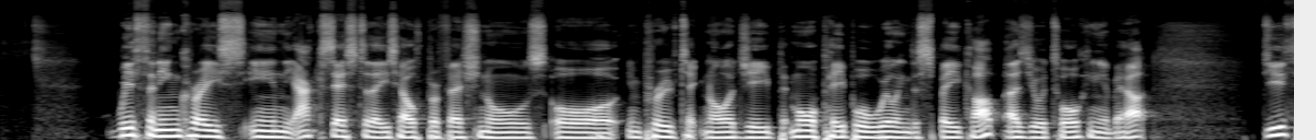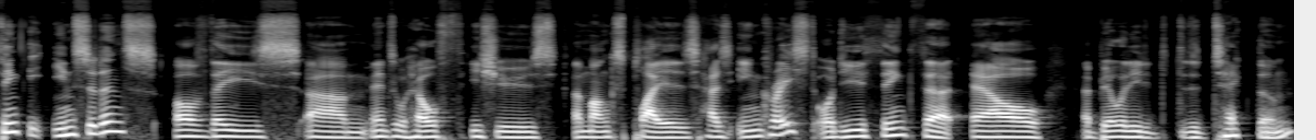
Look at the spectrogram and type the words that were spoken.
with an increase in the access to these health professionals or improved technology, more people willing to speak up, as you were talking about, do you think the incidence of these um, mental health issues amongst players has increased, or do you think that our ability to detect them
